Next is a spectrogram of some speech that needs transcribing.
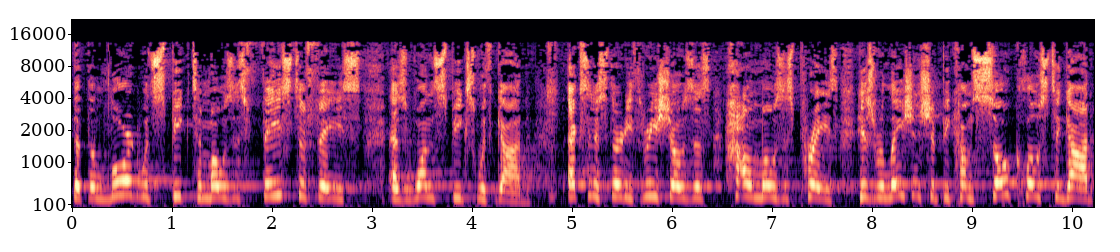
That the Lord would speak to Moses face to face as one speaks with God. Exodus 33 shows us how Moses prays. His relationship becomes so close to God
